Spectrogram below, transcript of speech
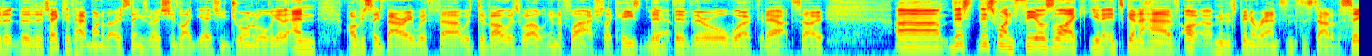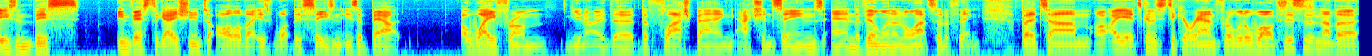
the the detective had one of those things where she'd like yeah she'd drawn it all together, and obviously Barry with uh, with Devoe as well in the Flash. Like he's they've, Yeah. they've, they're all worked it out. So. Um, this this one feels like you know it's going to have. Oh, I mean, it's been around since the start of the season. This investigation into Oliver is what this season is about away from you know the the flashbang action scenes and the villain and all that sort of thing. But um, I, I- yeah, it's going to stick around for a little while. So this is another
